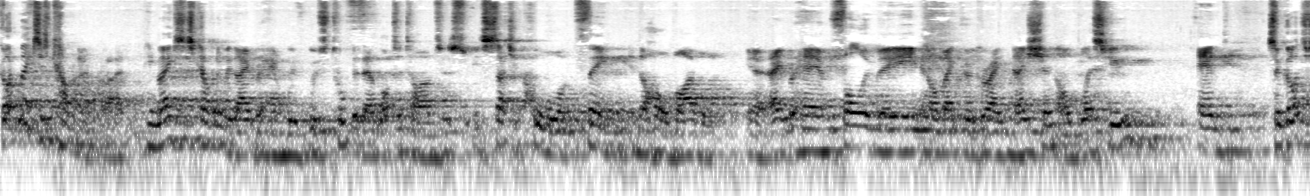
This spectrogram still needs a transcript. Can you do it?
God makes his covenant, right? He makes his covenant with Abraham. We've, we've talked about that lots of times. It's, it's, such a core thing in the whole Bible. You know, Abraham, follow me and I'll make you a great nation. I'll bless you. And so God's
